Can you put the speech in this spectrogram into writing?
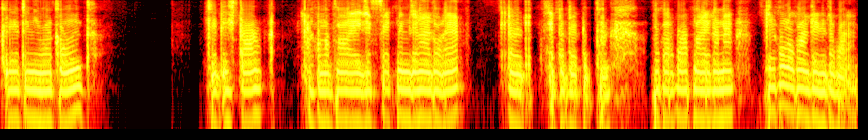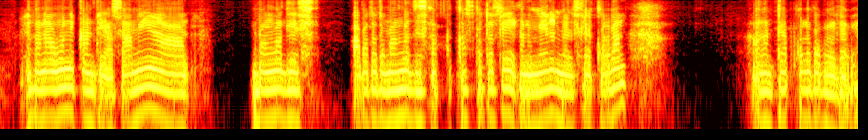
Creating new account get start এখন আপনার এই যে ফেক নেম জেনারেটরের এটাতে ঢুকবেন ঢোকার পর আপনারা এখানে যে কোনো কান্ট্রি পারেন। এখানে অনেক কান্ট্রি আছে। আমি বাংলাদেশ, আপাতত বাংলাদেশ কাজ- করতেছি। এখানে মেল মেল সিলেক্ট করবেন। ট্যাপ করলে কবে হয়ে যাবে।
